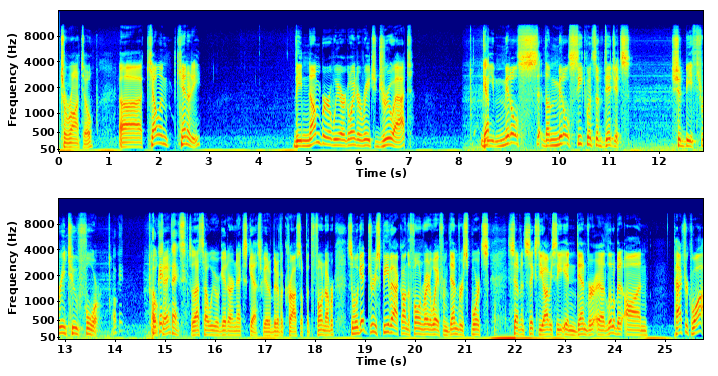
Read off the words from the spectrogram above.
Toronto. Uh, Kellen Kennedy, the number we are going to reach Drew at, yep. the middle the middle sequence of digits should be 324. Okay. Okay, okay, thanks. So that's how we will get our next guest. We had a bit of a cross up with the phone number. So we'll get Drew Spivak on the phone right away from Denver Sports 760, obviously in Denver. A little bit on Patrick Roy.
